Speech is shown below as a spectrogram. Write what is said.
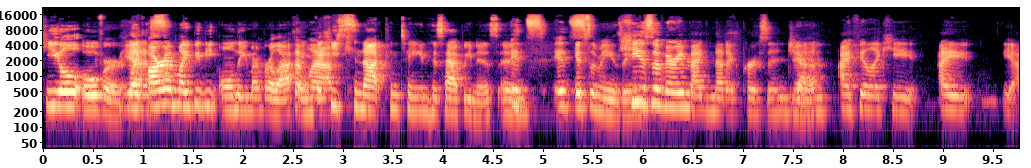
keel over. Yes. Like RM might be the only member laughing, but he cannot contain his happiness, and it's it's it's amazing. He's a very magnetic person, Jin. Yeah. I feel like he I yeah,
